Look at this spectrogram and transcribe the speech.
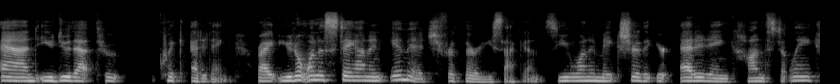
And you do that through quick editing, right? You don't want to stay on an image for 30 seconds. You want to make sure that you're editing constantly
